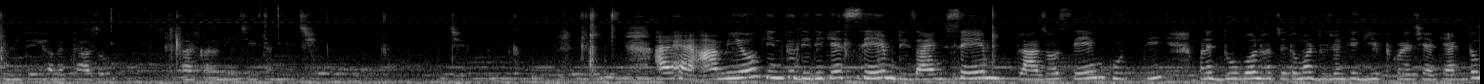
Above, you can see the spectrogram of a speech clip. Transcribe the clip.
সুবিধেই হবে প্লাজো, তার কারণে এই যে এটা নিয়েছি। আর হ্যাঁ আমিও কিন্তু দিদিকে same design same palazzo same kurti মানে দু বোন হচ্ছে তোমার দুজনকে গিফট করেছি আর কি, একদম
